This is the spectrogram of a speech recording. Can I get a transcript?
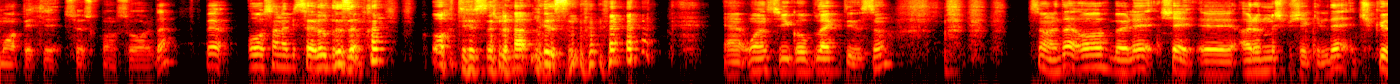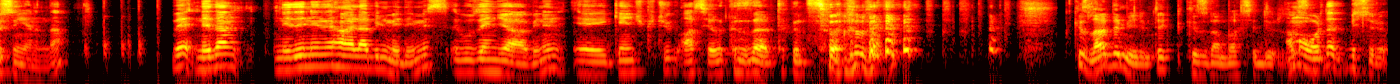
muhabbeti söz konusu orada. Ve o sana bir sarıldığı zaman oh diyorsun rahatlıyorsun. yani once you go black diyorsun. Sonra da o böyle şey e, arınmış bir şekilde çıkıyorsun yanından. Ve neden nedenini hala bilmediğimiz bu Zenci abinin e, genç küçük Asyalı kızlar takıntısı var. Kızlar demeyelim. Tek bir kızdan bahsediyoruz. Ama aslında. orada bir sürü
